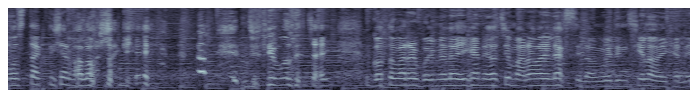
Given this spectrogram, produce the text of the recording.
মোস্তাক তিশার ভালোবাসাকে। যদি বলতে চাই গতবারের বইমেলায় এখানে হচ্ছে মারামারি লাগছিল আমি ওই দিন ছিলাম এখানে।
